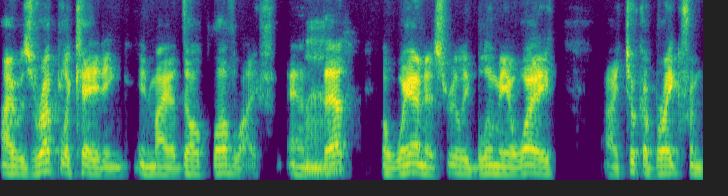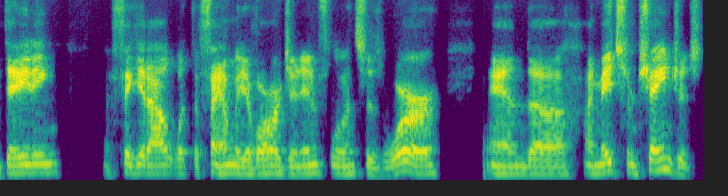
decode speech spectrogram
I was replicating in my adult love life. And wow. that awareness really blew me away. I took a break from dating, figured out what the family of origin influences were, and uh, I made some changes.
